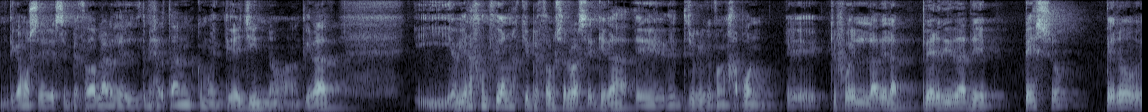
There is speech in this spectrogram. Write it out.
digamos, eh, se empezó a hablar del temisartán como anti-aging, ¿no? Antiedad. Y había una función que empezó a observarse que era, eh, yo creo que fue en Japón, que fue la de la pérdida de peso, pero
